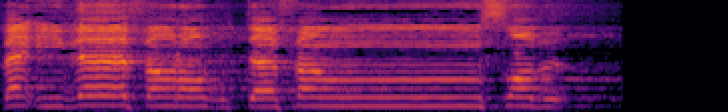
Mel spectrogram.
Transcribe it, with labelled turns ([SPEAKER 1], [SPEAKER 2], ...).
[SPEAKER 1] فَإِذَا فَرَغْتَ فَانصَبْ.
